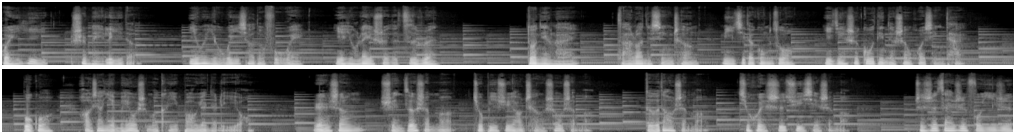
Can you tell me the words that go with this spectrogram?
回忆是美丽的，因为有微笑的抚慰，也有泪水的滋润。多年来，杂乱的行程、密集的工作，已经是固定的生活形态。不过，好像也没有什么可以抱怨的理由。人生选择什么，就必须要承受什么；得到什么，就会失去些什么。只是在日复一日、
